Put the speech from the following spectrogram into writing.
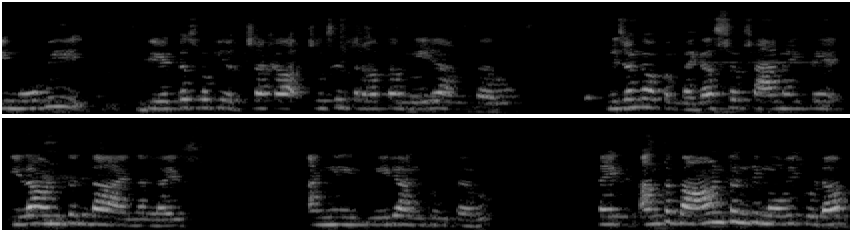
ఈ మూవీ థియేటర్స్లోకి వచ్చాక చూసిన తర్వాత మీరే అంటారు నిజంగా ఒక మెగాస్టార్ ఫ్యాన్ అయితే ఇలా ఉంటుందా ఆయన లైఫ్? అని మీరే అనుకుంటారు. లైక్ అంత బాగుంటుంది మూవీ కూడా.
